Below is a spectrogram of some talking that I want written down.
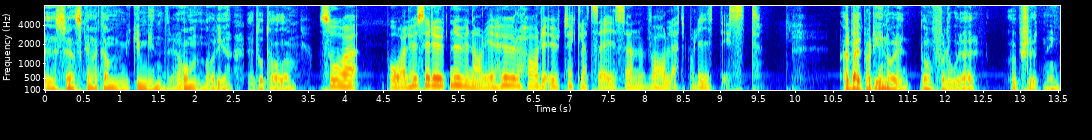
Eh, svenskarna kan mycket mindre om Norge, det totala. Så Paul, hur ser det ut nu i Norge? Hur har det utvecklat sig sedan valet politiskt? Arbeiderpartiet i Norge de förlorar uppslutning.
